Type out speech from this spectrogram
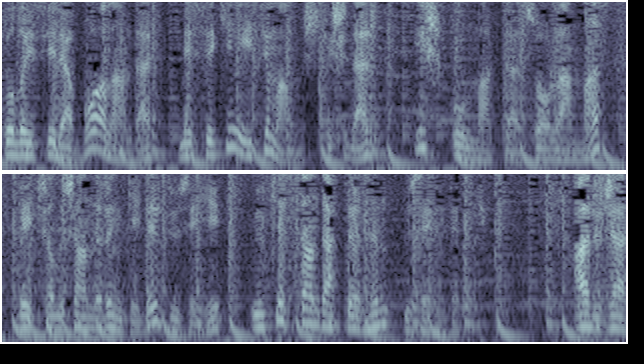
Dolayısıyla bu alanda mesleki eğitim almış kişiler iş bulmakta zorlanmaz ve çalışanların gelir düzeyi ülke standartlarının üzerindedir. Ayrıca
